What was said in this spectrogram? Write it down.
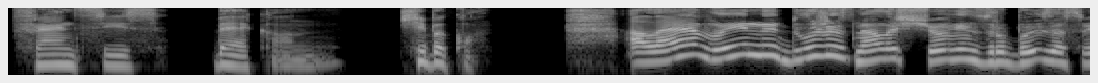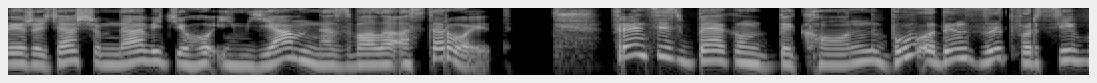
Френсіс Бекон чи Бекон. Але ви не дуже знали, що він зробив за своє життя, щоб навіть його ім'ям назвали астероїд. Френсіс Бекон був один з творців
